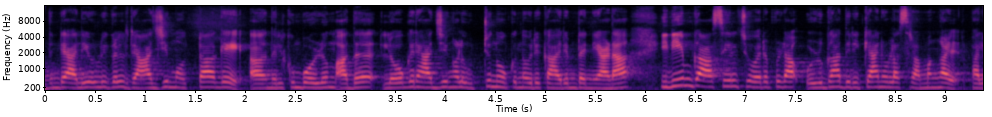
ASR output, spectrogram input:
അതിന്റെ അലയൊളികൾ രാജ്യമൊട്ടാകെ നിൽക്കുമ്പോഴും അത് ലോകരാജ്യങ്ങൾ ഉറ്റുനോക്കുന്ന ഒരു കാര്യം തന്നെയാണ്. ഇനിയും ഗാസയിൽ ചോരപ്പുഴ ഒഴുകാതിരിക്കാനുള്ള ശ്രമങ്ങൾ പല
